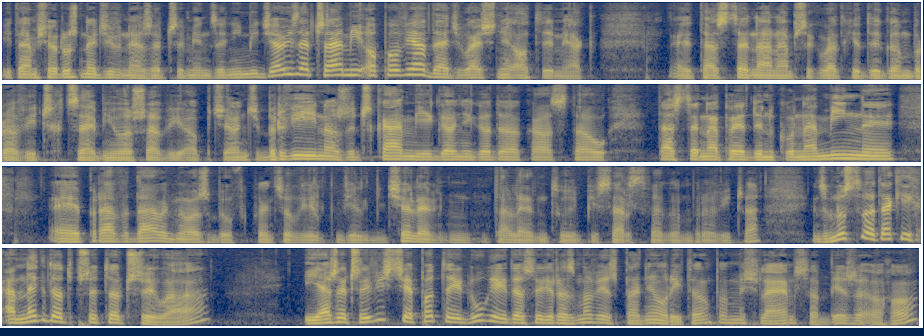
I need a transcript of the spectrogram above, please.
i tam się różne dziwne rzeczy między nimi działy. I zaczęła mi opowiadać właśnie o tym, jak ta scena na przykład, kiedy Gombrowicz chce Miłoszowi obciąć brwi nożyczkami goni go dookoła stołu, ta scena pojedynku na miny, E, prawda? Miłosz był w końcu wielbicielem talentu i pisarstwa Gombrowicza. Więc mnóstwo takich anegdot przytoczyła. I ja rzeczywiście po tej długiej dosyć rozmowie z panią Ritą pomyślałem sobie, że oho,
